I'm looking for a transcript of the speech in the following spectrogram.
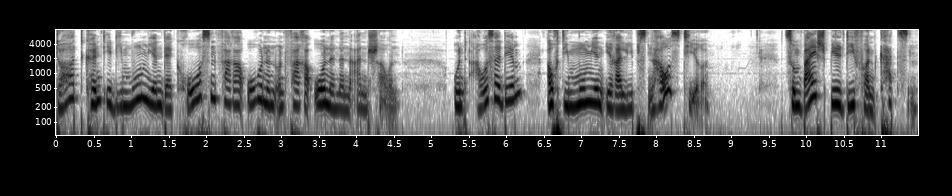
Dort könnt ihr die Mumien der großen Pharaonen und Pharaoninnen anschauen. Und außerdem auch die Mumien ihrer liebsten Haustiere. Zum Beispiel die von Katzen.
